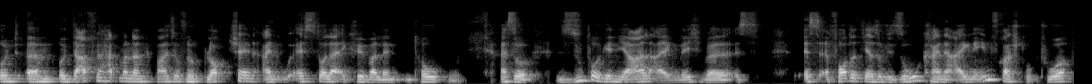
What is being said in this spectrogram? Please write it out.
Und, ähm, und dafür hat man dann quasi auf einer Blockchain einen US-Dollar-äquivalenten Token. Also super genial eigentlich, weil es, es erfordert ja sowieso keine eigene Infrastruktur.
